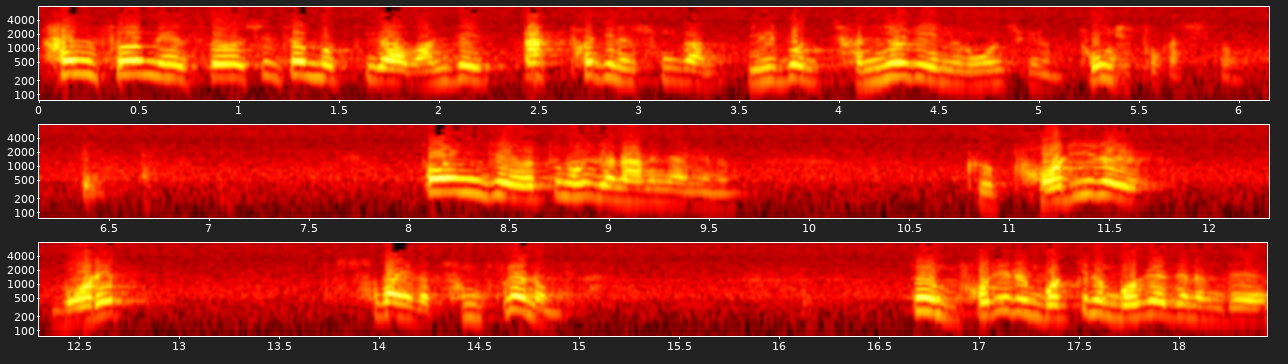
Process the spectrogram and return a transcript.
한 섬에서 씻어 먹기가 완전히 딱 퍼지는 순간 일본 전역에 있는 원숭이는 동시에 똑같이 씻어. 또 이제 어떤 훈련을 하느냐면은 그 보리를 모래 소당에다 참 뿌려놓습니다. 보리를 먹기는 먹여야 되는데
